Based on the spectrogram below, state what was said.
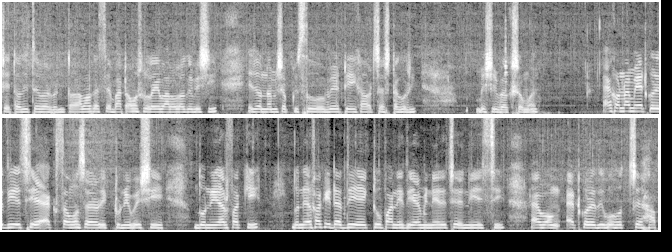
সেটাও দিতে পারবেন। তো আমার কাছে বাটা মশলাই ভালো লাগে বেশি। এই জন্য আমি সব কিছু বেটেই খাওয়ার চেষ্টা করি বেশিরভাগ সময়। এখন আমি অ্যাড করে দিয়েছি এক চামচের একটু বেশি ধনিয়ার ফাঁকি। ধনিয়ার ফাঁকিটা দিয়ে একটু পানি দিয়ে আমি নেড়ে চেড়ে নিয়েছি এবং অ্যাড করে দিব হচ্ছে হাফ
